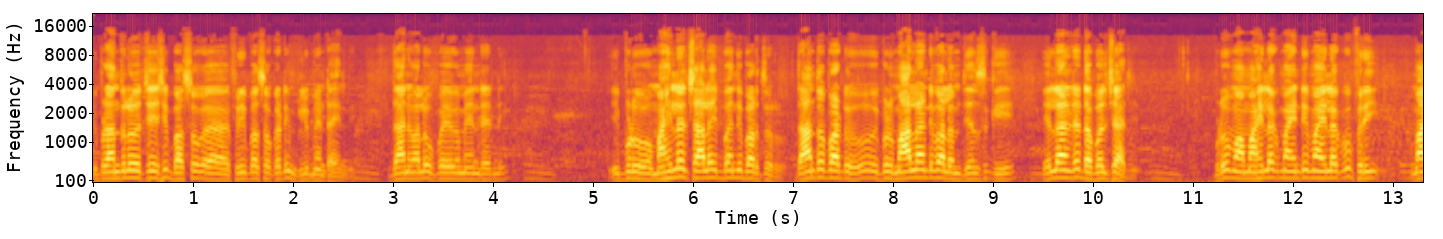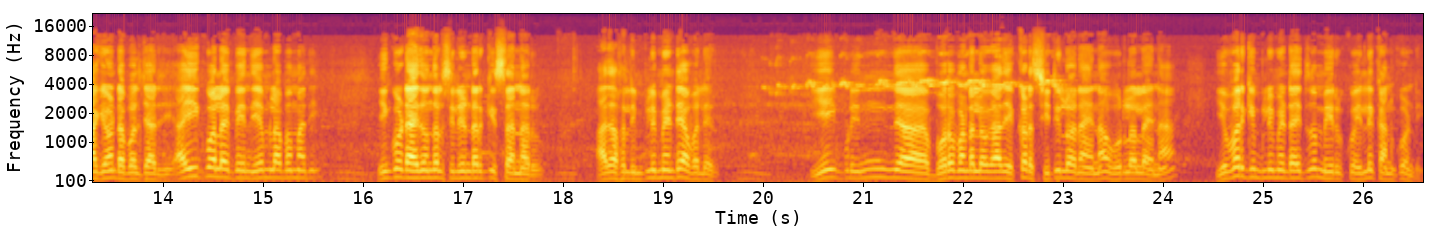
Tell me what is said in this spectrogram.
ఇప్పుడు అందులో వచ్చేసి బస్సు ఒక ఫ్రీ బస్ ఒకటి ఇంప్లిమెంట్ అయింది. దానివల్ల ఉపయోగం ఏంటండి? ఇప్పుడు మహిళలు చాలా ఇబ్బంది పడుతారు దాంతోపాటు ఇప్పుడు మాలాంటి వాళ్ళం జెంట్స్కి ఎలా అంటే డబల్ ఛార్జ్ ఇప్పుడు మా మహిళకు మా ఇంటి మహిళకు ఫ్రీ మాకేమో డబల్ ఛార్జ్ అవి ఈక్వల్ అయిపోయింది. ఏం లాభం అది? ఇంకోటి ఐదు వందల సిలిండర్కి ఇస్తున్నారు. అది అసలు ఇంప్లిమెంటే అవ్వలేదు. ఏ ఇప్పుడు బోరబండలో కాదు ఎక్కడ సిటీలోనైనా ఊర్లలో అయినా ఎవరికి ఇంప్లిమెంట్ అవుతుందో మీరు వెళ్ళి కనుక్కోండి.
